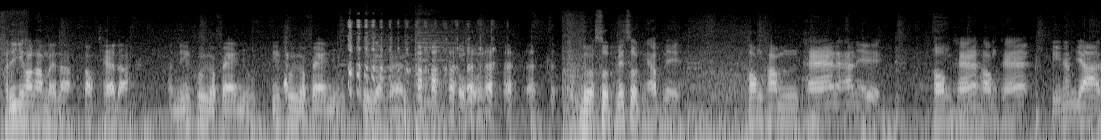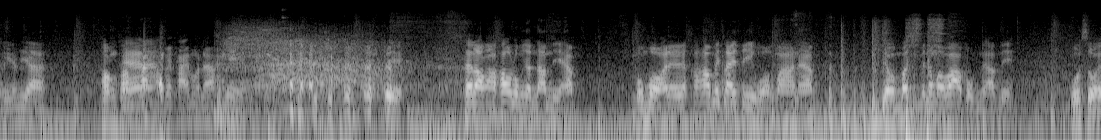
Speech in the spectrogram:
คันนี้เขาทำอะไรนะตอกแชทเหรออันนี้คุยกับแฟนอยู่ นี่คุยกับแฟนอยู่ คุยกับแฟน เหลือสุดไม่สุดครับนี่ ทองคำแท้นะฮะนี่ ทองแท้ทองแท้ สีน้ำยา สีน้ำยาทองทองแท้คำนะเอาไปขายหมดแล้ว นี่ นี่ถ้าลองเอาเข้าลงจำนำนี่ครับ ผมบอกให้เลยเขาเข้าไม่ไล่ตีหัวออกมานะครับอย่ามาไม่ต้องมาว่าผมนะครับนี่โหสวย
